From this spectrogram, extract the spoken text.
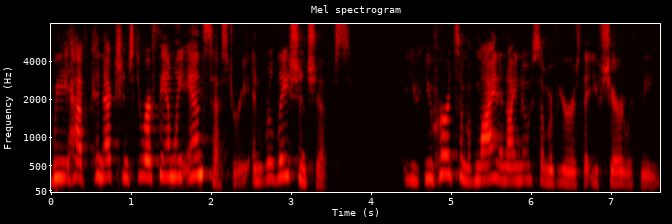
We have connections through our family ancestry and relationships. You, you heard some of mine, and I know some of yours that you've shared with me.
